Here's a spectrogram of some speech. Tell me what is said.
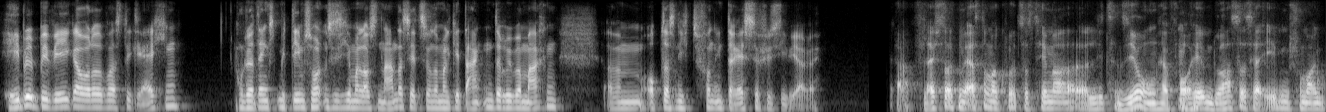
Hebelbeweger oder was dergleichen? Oder denkst, mit dem sollten Sie sich einmal auseinandersetzen und mal Gedanken darüber machen, ähm, ob das nicht von Interesse für Sie wäre? Ja, vielleicht sollten wir erst noch mal kurz das Thema äh, Lizenzierung hervorheben. Mhm. Du hast das ja eben schon mal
